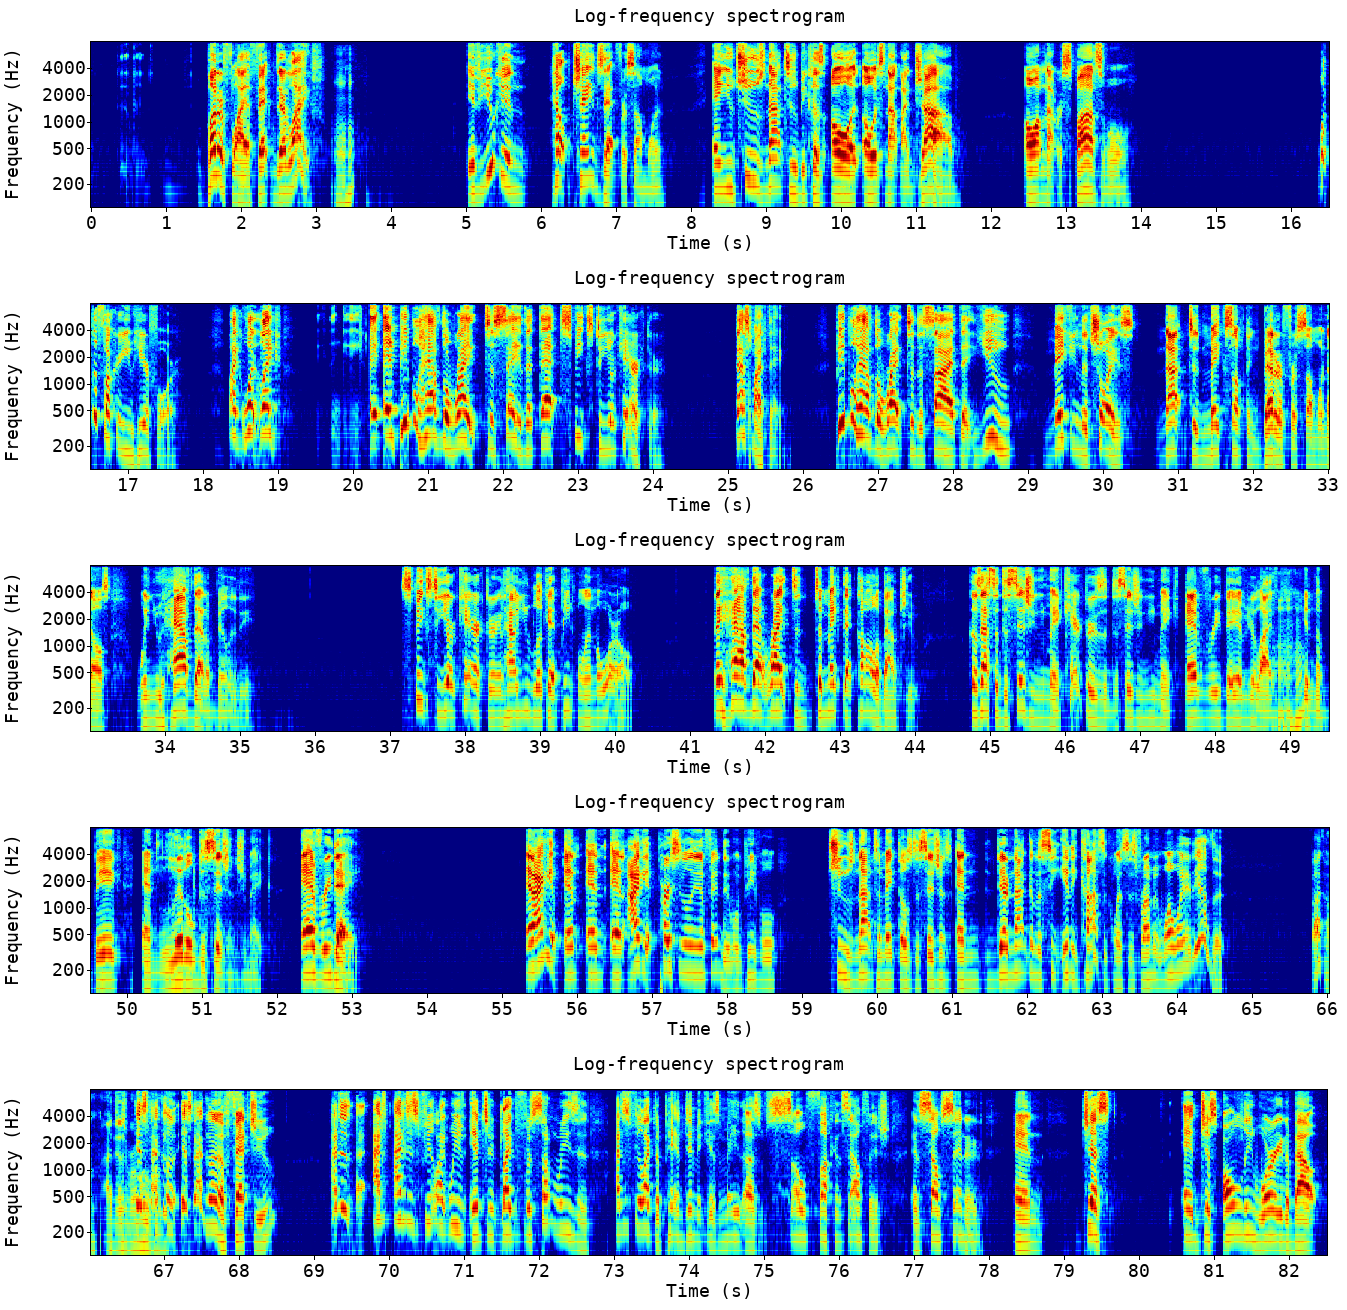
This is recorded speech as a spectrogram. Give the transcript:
butterfly effect their life. Mm-hmm. If you can help change that for someone, and you choose not to because oh oh it's not my job, oh I'm not responsible. What the fuck are you here for? Like what like and people have the right to say that that speaks to your character. That's my thing. People have the right to decide that you making the choice not to make something better for someone else when you have that ability speaks to your character and how you look at people in the world. They have that right to, to make that call about you because that's a decision you make. Character is a decision you make every day of your life mm-hmm. in the big and little decisions you make every day. And I get and and and I get personally offended when people choose not to make those decisions and they're not going to see any consequences from it one way or the other. Fuck them. I just remove It's not them. going to it's not going to affect you. I just I I just feel like we've entered like for some reason I just feel like the pandemic has made us so fucking selfish and self-centered and just and just only worried about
